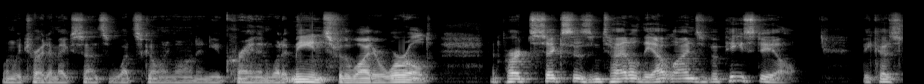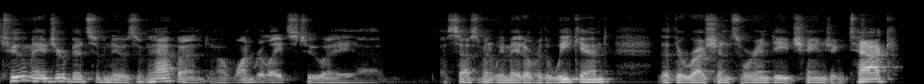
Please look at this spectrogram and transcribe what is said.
when we try to make sense of what's going on in Ukraine and what it means for the wider world. And part six is entitled The Outlines of a Peace Deal, because two major bits of news have happened. Uh, one relates to a uh, assessment we made over the weekend that the Russians were indeed changing tack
